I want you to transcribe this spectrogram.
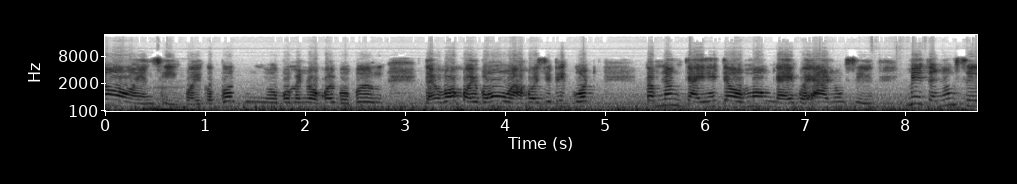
น้ออย่างสี่คอยก็เบิ้งอยู่บ่แม่นว่าคอยบ่เบิ้งแต่ว่าคอยบ่ฮู้ว่าคอยสิไปกดกำลังใจให้เจ้ามองใดคอยอ่านหนังสือมีแต่หนังสือ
